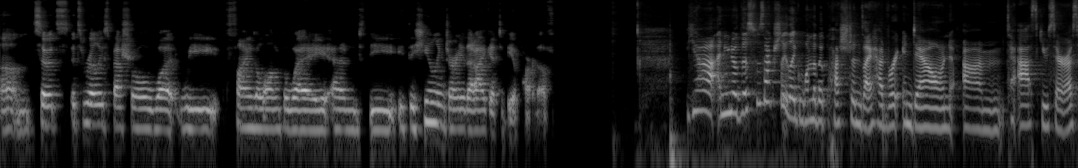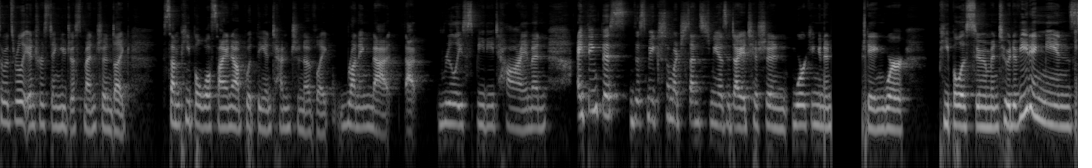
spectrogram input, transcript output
Um, so it's it's really special what we find along the way and the the healing journey that I get to be a part of. Yeah, and you know, this was actually like one of the questions I had written down um, to ask you, Sara. So it's really interesting. You just mentioned like some people will sign up with the intention of like running that that really speedy time, and I think this this makes so much sense to me as a dietitian working in eating where people assume intuitive eating means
